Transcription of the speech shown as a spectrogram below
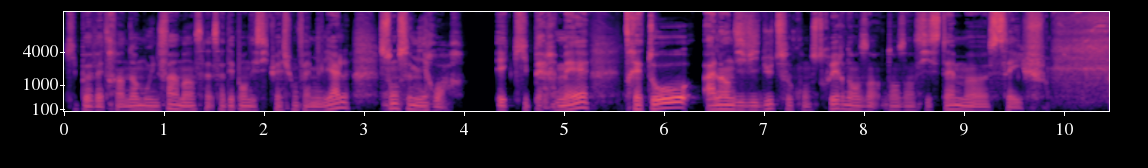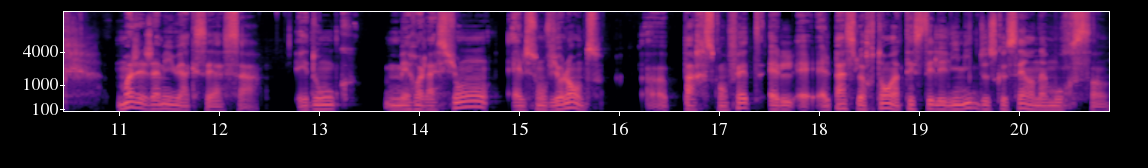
qui peuvent être un homme ou une femme, hein, ça, ça dépend des situations familiales, sont ce miroir et qui permet très tôt à l'individu de se construire dans un, dans un système euh, safe. Moi, j'ai jamais eu accès à ça. Et donc, mes relations, elles sont violentes. Euh, parce qu'en fait, elles, elles passent leur temps à tester les limites de ce que c'est un amour sain.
